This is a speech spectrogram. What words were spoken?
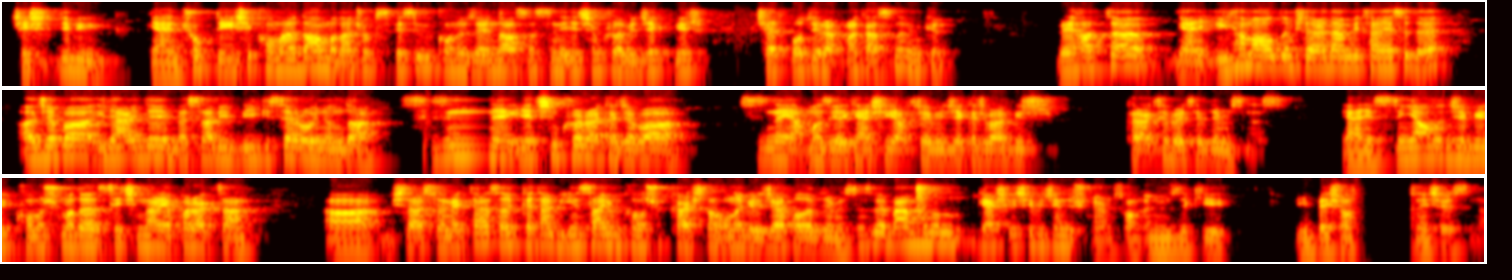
çeşitli bir yani çok değişik konulara dalmadan çok spesifik konu üzerinde aslında sizinle iletişim kurabilecek bir chatbot yaratmak aslında mümkün. Ve hatta yani ilham aldığım şeylerden bir tanesi de acaba ileride mesela bir bilgisayar oyununda sizinle iletişim kurarak acaba sizinle yapmanız gereken şeyi yaptırabilecek acaba bir karakter üretebilir misiniz? Yani sizin yalnızca bir konuşmada seçimler yaparaktan bir şeyler söylemektense hakikaten bir insan gibi konuşup karşıdan ona göre cevap alabilir misiniz? Ve ben bunun gerçekleşebileceğini düşünüyorum son önümüzdeki 5-10 sene içerisinde.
